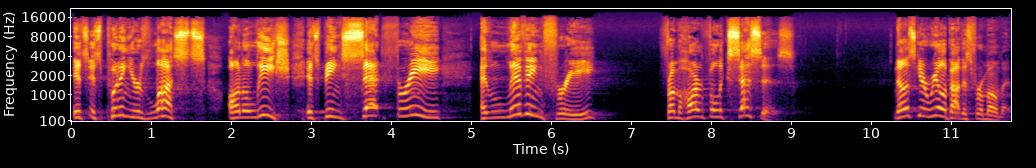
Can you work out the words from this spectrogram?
It's, it's putting your lusts on a leash. It's being set free and living free from harmful excesses. Now, let's get real about this for a moment.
